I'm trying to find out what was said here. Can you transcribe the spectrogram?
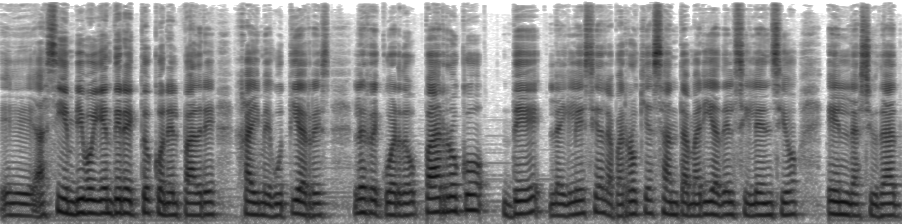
eh, así en vivo y en directo con el padre Jaime Gutiérrez. Les recuerdo, párroco de la iglesia, la parroquia Santa María del Silencio en la ciudad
